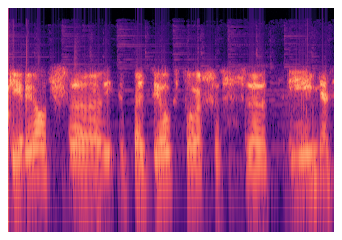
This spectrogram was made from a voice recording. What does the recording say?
Kirillis uh, pēc ilgstošas uh, cīņas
